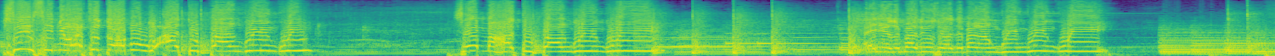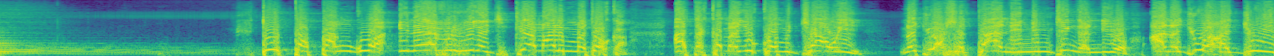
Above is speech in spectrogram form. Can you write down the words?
Sisi ni watoto wa Mungu hatupangwingwi. Sema hatupangwingwi. Aya ndio maana ngwi ngwingwingwi. tutapangua in every village, kila mahali mmetoka. Hata kama yuko mchawi, najua shetani ni mjinga, ndio anajua hajui,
